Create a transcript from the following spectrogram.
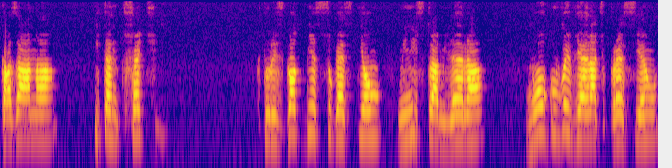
Kazana i ten trzeci, który zgodnie z sugestią ministra Millera mógł wywierać presję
